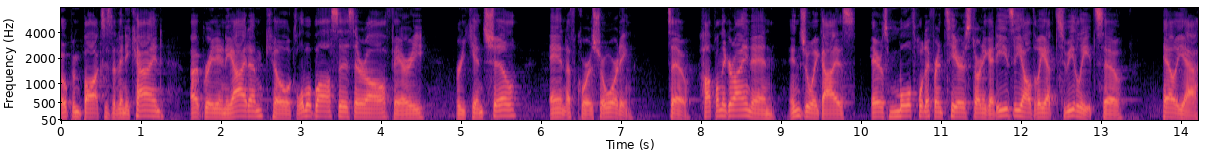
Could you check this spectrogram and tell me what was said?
open boxes of any kind, upgrade any item, kill global bosses. They're all very freaking chill and, of course, rewarding. So, hop on the grind and enjoy, guys. There's multiple different tiers starting at easy all the way up to elite, so hell yeah,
